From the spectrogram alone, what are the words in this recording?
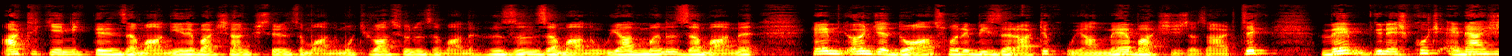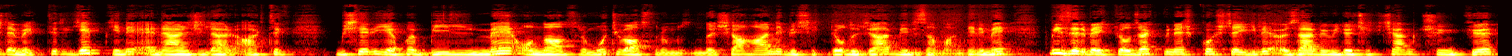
Artık yeniliklerin zamanı, yeni başlangıçların zamanı, motivasyonun zamanı, hızın zamanı, uyanmanın zamanı. Hem önce doğa sonra bizler artık uyanmaya başlayacağız artık. Ve güneş koç enerji demektir. Yepyeni enerjiler artık bir şeyleri yapabilme ondan sonra motivasyonumuzun da şahane bir şekilde olacağı bir zaman dilimi bizleri bekliyor olacak. Güneş Koç'la ilgili özel bir video çekeceğim. Çünkü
